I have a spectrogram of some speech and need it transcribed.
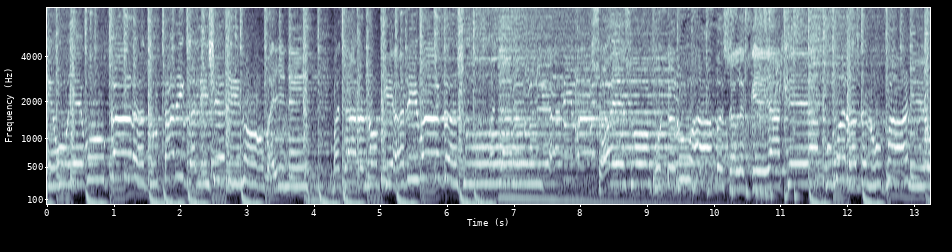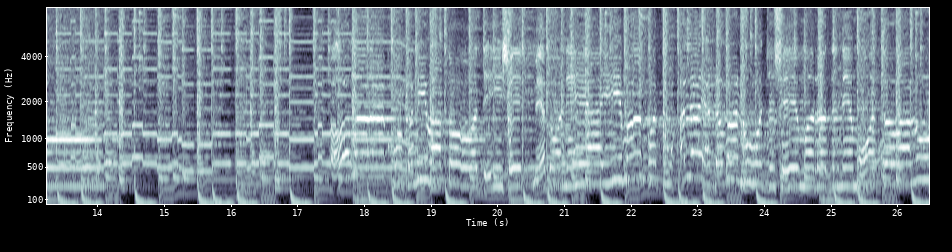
બન્યું એવું કાળજું તારી ગલી શેરીનો ભાઈ નહીં બજારનો કે હરિવાગ શું? સોએ સો ફૂટ રૂહાબ સલકે આંખે આખું મરદનું ફાડ્યું વાતો વધી છે. મેદોને આઈ માં પતું અલય અડવાનું જ છે. મરદને મોત વાલું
